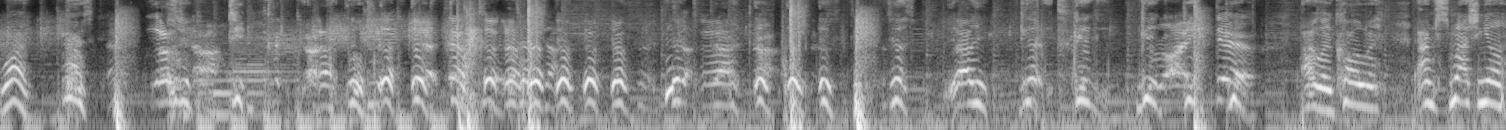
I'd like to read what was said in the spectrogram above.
one. Yes! Right there. I would call it. I'm smashing you.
